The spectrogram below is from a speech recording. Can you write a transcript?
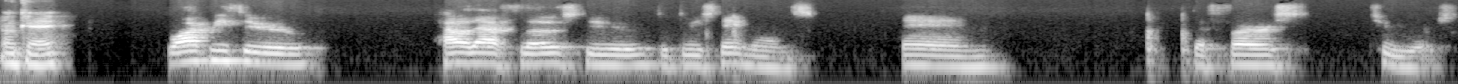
Okay. Walk me through how that flows through the three statements in the first two years.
